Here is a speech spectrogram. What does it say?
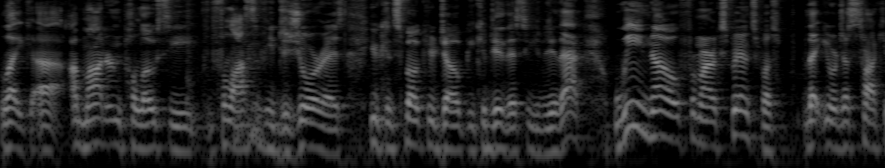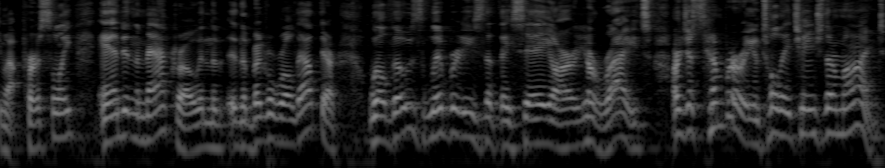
like, uh, a modern Pelosi philosophy du jour is you can smoke your dope, you can do this, you can do that. We know from our experience was- that you were just talking about personally and in the macro, in the in the bigger world out there. Well, those liberties that they say are your rights are just temporary until they change their mind.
